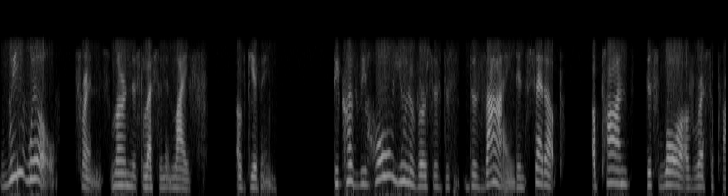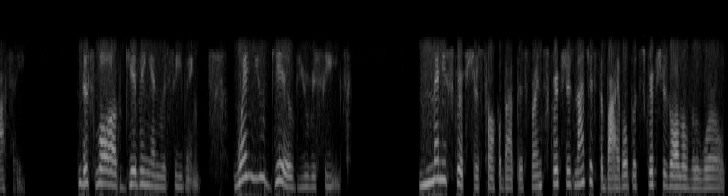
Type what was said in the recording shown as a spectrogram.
We will, friends, learn this lesson in life of giving because the whole universe is des- designed and set up upon this law of reciprocity, this law of giving and receiving. When you give, you receive. Many scriptures talk about this, friends. Scriptures, not just the Bible, but scriptures all over the world.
